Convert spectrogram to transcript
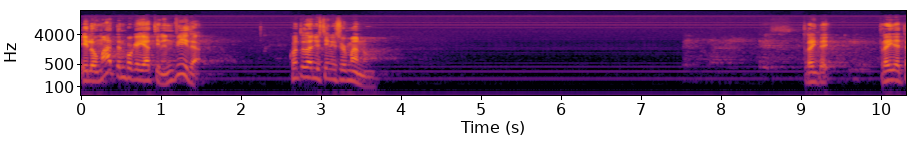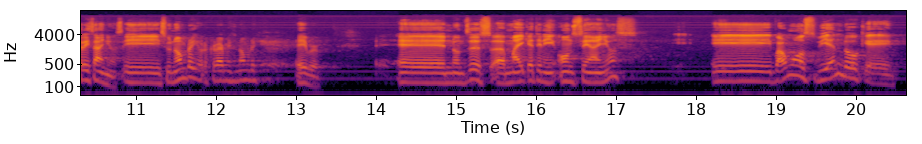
Y lo matan porque ya tienen vida. ¿Cuántos años tiene su hermano? 30, 33 años. ¿Y su nombre? ¿Recordarme su nombre? Abraham. Eh, entonces, uh, Mike tenía 11 años. Y vamos viendo que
